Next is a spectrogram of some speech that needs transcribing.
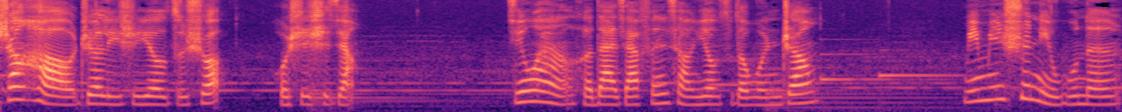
上好，这里是柚子说，我是石讲。今晚和大家分享柚子的文章。明明是你无能，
